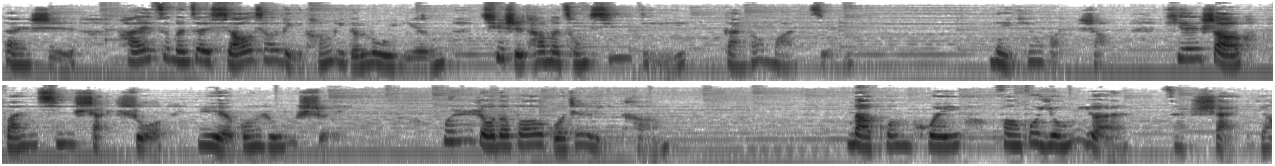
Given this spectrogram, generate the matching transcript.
但是。孩子们在小小礼堂里的露营，却使他们从心底感到满足。那天晚上，天上繁星闪烁，月光如水，温柔地包裹着礼堂。那光辉仿佛永远在闪耀。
